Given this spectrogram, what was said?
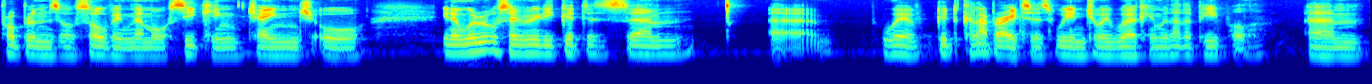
problems or solving them or seeking change or, you know, we're also really good as um, uh, we're good collaborators. We enjoy working with other people, um,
